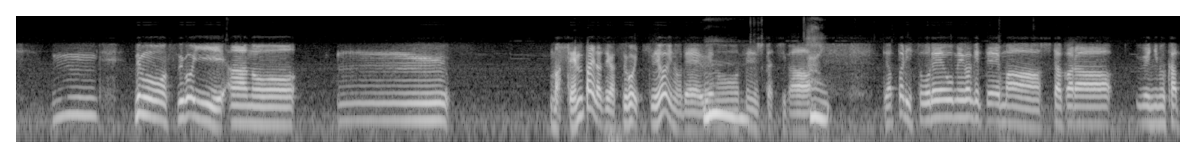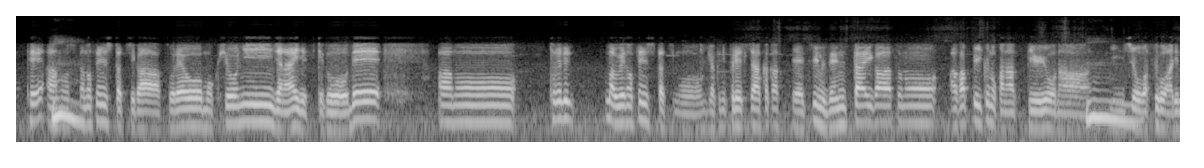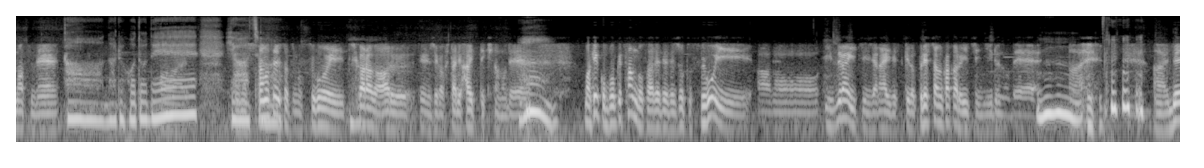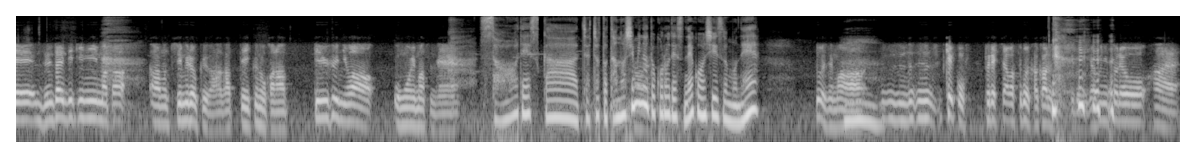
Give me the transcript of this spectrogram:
うん、でも、すごい、あの、うん、まあ、先輩たちがすごい強いので、上の選手たちが。はい、やっぱりそれをめがけて、まあ、下から上に向かって、あの、下の選手たちがそれを目標にじゃないですけど、で、あの、それでまあ、上の選手たちも逆にプレッシャーかかって、チーム全体がその上がっていくのかなっていうような印象はすごいありますね。あなるほどね、はい、いや下の選手たちもすごい力がある選手が2人入ってきたので、うん、まあ、結構僕、サンドされてて、ちょっとすごい、あの居づらい位置じゃないですけど、プレッシャーのかかる位置にいるので、うん、はい、はい、で全体的にまたあのチーム力が上がっていくのかなっていうふうには思いますね。そうですか。じゃあちょっと楽しみなところですね、はい、今シーズンもね。そうですね、まあ、うん、結構プレッシャーはすごいかかるんですけど、逆にそれを、は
